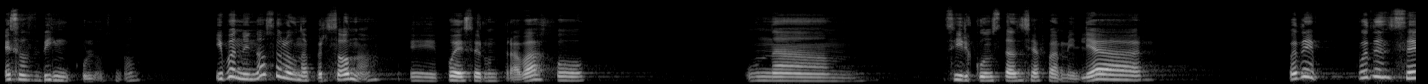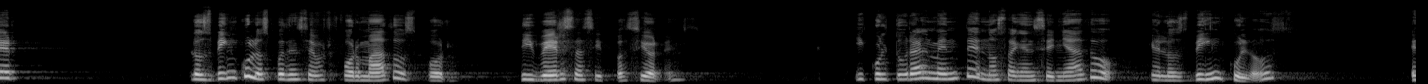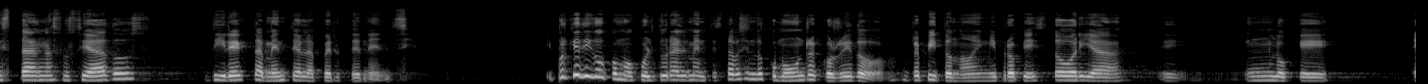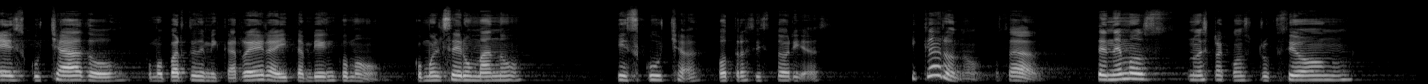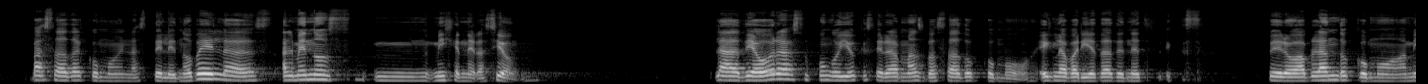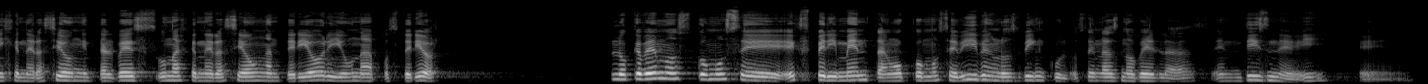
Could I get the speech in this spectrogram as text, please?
esos vínculos, ¿no? Y bueno, y no solo una persona, eh, puede ser un trabajo, una mm, circunstancia familiar, puede, pueden ser, los vínculos pueden ser formados por diversas situaciones. Y culturalmente nos han enseñado que los vínculos están asociados directamente a la pertenencia. ¿Y por qué digo como culturalmente? Estaba haciendo como un recorrido, repito, ¿no? En mi propia historia, eh, en lo que he escuchado como parte de mi carrera y también como, como el ser humano que escucha otras historias. Y claro, ¿no? O sea, tenemos nuestra construcción basada como en las telenovelas, al menos mm, mi generación. La de ahora supongo yo que será más basado como en la variedad de Netflix, pero hablando como a mi generación y tal vez una generación anterior y una posterior. Lo que vemos cómo se experimentan o cómo se viven los vínculos en las novelas, en Disney, eh,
